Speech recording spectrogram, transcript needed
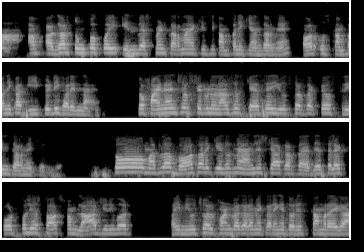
हाँ अब अगर तुमको कोई इन्वेस्टमेंट करना है किसी कंपनी के अंदर में और उस कंपनी का ईपीडी खरीदना है तो फाइनेंशियल स्टेटमेंट एनालिसिस कैसे यूज कर सकते हो स्क्रीन करने के लिए तो मतलब बहुत सारे केसेस में एनालिस्ट क्या करता है they select portfolio stocks from large universe भाई म्यूचुअल फंड वगैरह में करेंगे तो रिस्क कम रहेगा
